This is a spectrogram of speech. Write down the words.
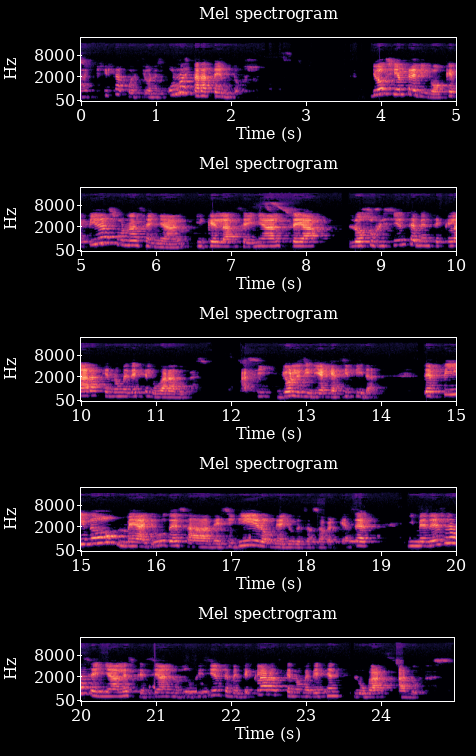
aquí la cuestión es, uno, estar atentos. Yo siempre digo que pidas una señal y que la señal sea lo suficientemente clara que no me deje lugar a dudas. Así, yo les diría que así pidan. Te pido me ayudes a decidir o me ayudes a saber qué hacer y me des las señales que sean lo suficientemente claras que no me dejen lugar a dudas.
